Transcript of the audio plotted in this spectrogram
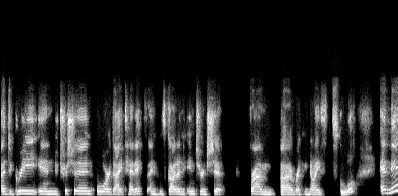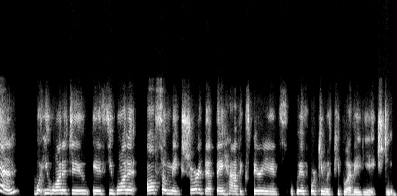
a degree in nutrition or dietetics and who's got an internship from a recognized school. And then what you want to do is you want to also make sure that they have experience with working with people who have ADHD.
